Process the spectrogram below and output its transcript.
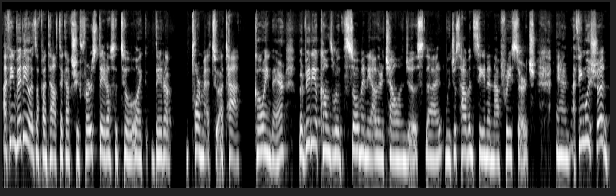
I think video is a fantastic, actually, first data set to like data format to attack going there. But video comes with so many other challenges that we just haven't seen enough research. And I think we should.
